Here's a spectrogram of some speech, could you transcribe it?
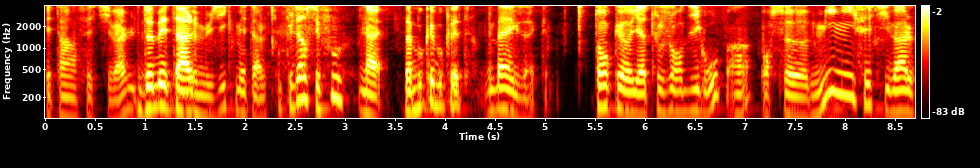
est un festival De de métal. musique métal. Putain, c'est fou. Ouais, La boucle est bouclette. bah exact. Donc, euh, il y a toujours 10 groupes hein, pour ce mini festival.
